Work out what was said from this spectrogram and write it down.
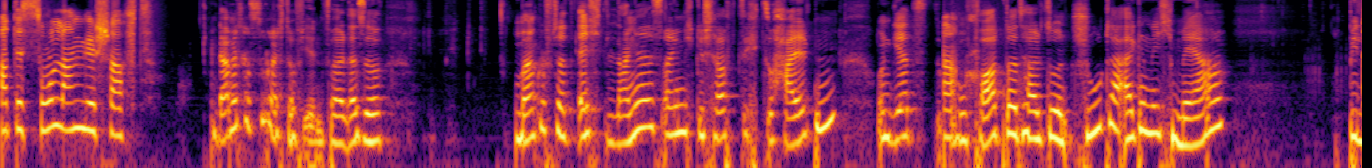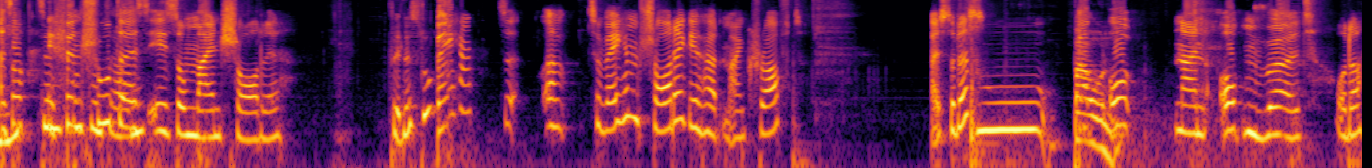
hat es so lang geschafft. Damit hast du recht auf jeden Fall. Also Minecraft hat echt lange es eigentlich geschafft, sich zu halten. Und jetzt, Ja. wo Fortnite halt so ein Shooter eigentlich mehr beliebt Also, sind, ich finde Shooter sagen. ist eh so mein Genre. Findest du? Welchem, zu, äh, zu welchem Genre gehört Minecraft? Weißt du das? Zu bauen. Oh, nein, Open World, oder?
